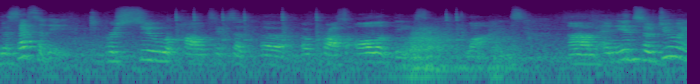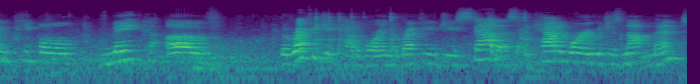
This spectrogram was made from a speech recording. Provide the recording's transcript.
necessity to pursue a politics of, uh, across all of these lines. Um, and in so doing, people make of the refugee category and the refugee status a category which is not meant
